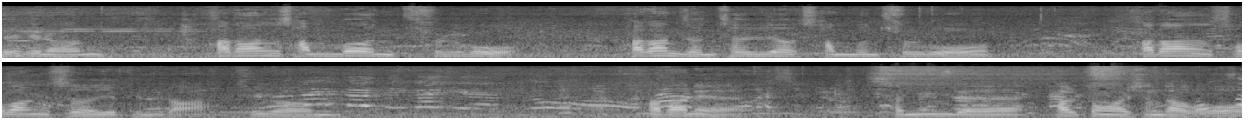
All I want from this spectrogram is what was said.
여기는 하단 3번 출구, 하단 전철역 3번 출구, 하단 소방서 옆입니다. 지금 하단에 서명대 활동하신다고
